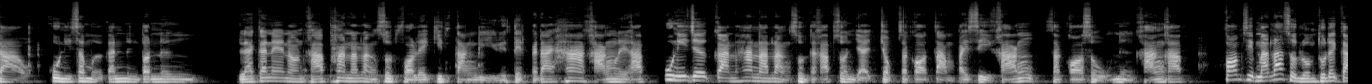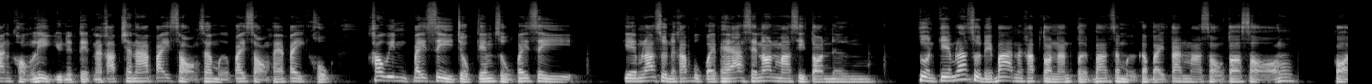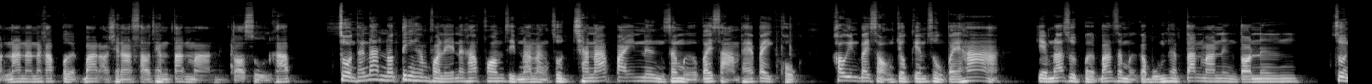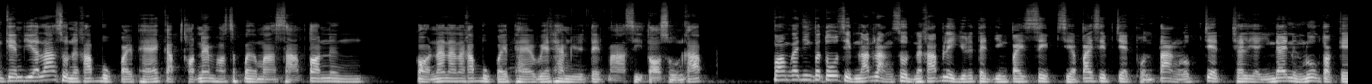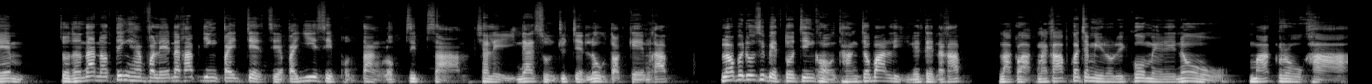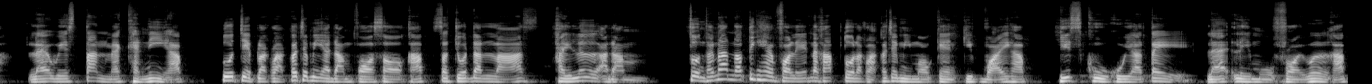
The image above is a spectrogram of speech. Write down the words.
2019 คู่นี้เสมอกัน1ต่อ1 และก็แน่นอนครับ 5 นัดหลังสุดฟอร์เรสกินตังลีกยูไนเต็ดไปได้ 5 ครั้งเลยครับ คู่นี้เจอกัน 5 นัดหลังสุดนะครับ ส่วนใหญ่จบสกอร์ต่ำไป 4 ครั้ง สกอร์สูง 1 ครั้งครับ ฟอร์ม 10 นัดล่าสุดรวมทุกรายการของลีกยูไนเต็ดนะครับ ชนะไป 2 เสมอไป 2 แพ้ไป 6 เข้าวินไป 4 จบเกมสูงไป 4 เกมล่าสุดนะครับบุกไปแพ้อาร์เซนอลมา 4 ต่อ1ส่วนเกมล่าสุดในบ้านนะครับ ตอนนั้นเปิดบ้านเสมอกับไบตันมา 2 ต่อ 2 ก่อนหน้านั้นนะครับ เปิดบ้านเอาชนะเซาท์แฮมป์ตันมา 1 ต่อ 0 ครับ ส่วนทางด้านนอตติงแฮมฟอร์เรสนะครับฟอร์ม10นัดหลังสุด ชนะไป 1 เสมอไป 3 แพ้ไป 6 เข้าวินไป 2 จบเกมสูงไป 5 เกมล่าสุดเปิดบ้านเสมอกับบูมแฮมตันมา 1 ต่อ 1 ส่วนเกมเยือนล่าสุดนะครับบุกไปแพ้กับท็อตแนมฮอสเปอร์มา 3 ต่อ 1 ก่อนหน้านั้นนะครับบุกไปแพ้เวสต์แฮมยูไนเต็ดมา 4 ต่อ 0 ครับฟอร์มการยิงประตู 10 นัดหลังสุดนะครับลีกยูไนเต็ดยิงไป 10 เสียไป 17 ผลต่างลบ7เฉลี่ยยิงได้ 1 ลูกต่อเกม ส่วนทางด้านนอตติงแฮมฟอร์เรสต์นะครับยิงไป 7 เสียไป 20 ผลต่างลบ 13 เฉลี่ยยิงได้ 0.7 ลูกต่อเกมครับ เราไปดู 11 ตัวจริงของทางเจ้าบ้านลีกยูไนเต็ดนะครับ หลักๆนะครับก็จะมีโรดิโกเมเรโนมาร์คโรคา และเวสตันแมคแคนนี่ครับ ตัวเจ็บหลักๆ ก็จะมีอดัมฟอร์ซอร์ครับสจวตดันลาสไทเลอร์อดัมส่วนทางด้านนอตติงแฮมฟอร์เรสต์นะครับตัวหลักๆ ก็จะมีมอร์แกนกิฟไว้ครับคิสคูคูยาเต้และเลโมฟรอยเวอร์ครับ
